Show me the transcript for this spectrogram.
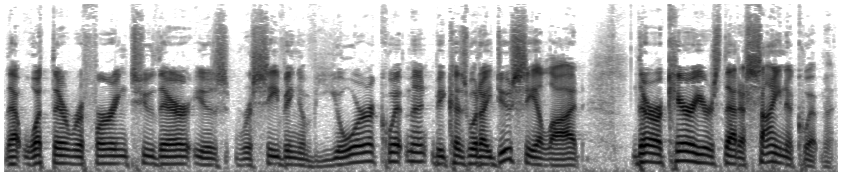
That what they're referring to there is receiving of your equipment? Because what I do see a lot, there are carriers that assign equipment,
